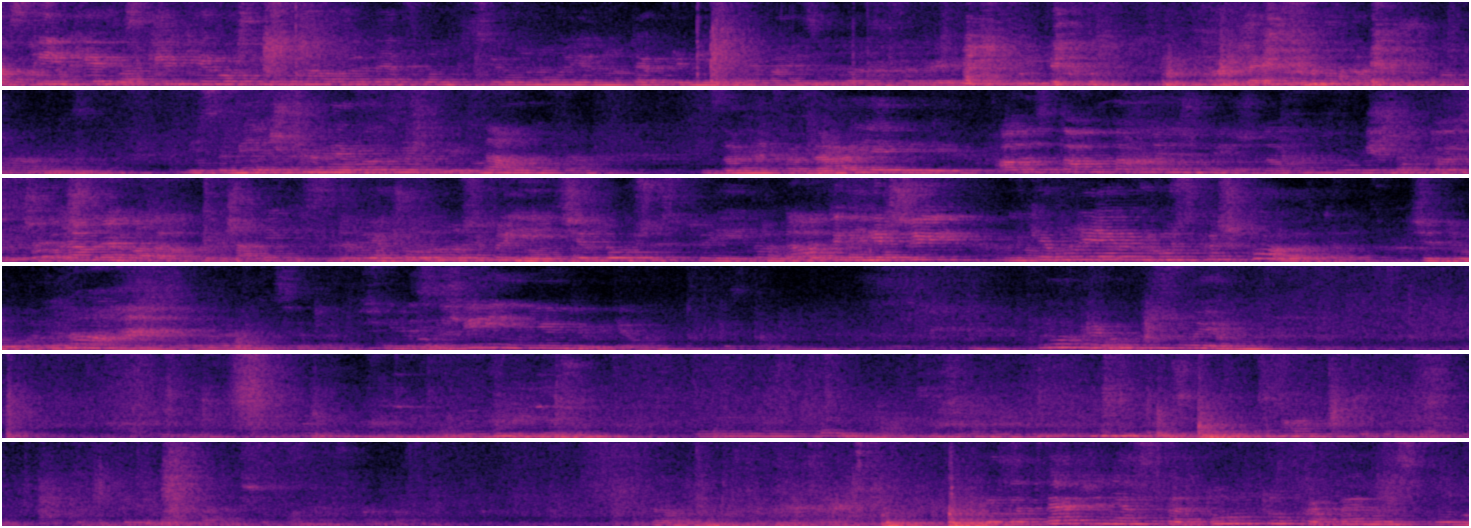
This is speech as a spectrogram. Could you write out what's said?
А скільки, скільки років вона вже не функціонує, ну те приміщення має зібрати закрите. А те я не знаю. І самі нічого не роблять, і Так, воно так. занепадає. І Але стан там менш-більш, так? Якщо хтось Там вважає, треба якісь. якщо воно стоїть, чим довше стоїть, то Да, так так таке- гірший таке буде як руська школа, там, чи друга, як Ну. вона називається. там, чи собі, і людям. Добре, голосуємо. Так. Про затвердження статуту КП міського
